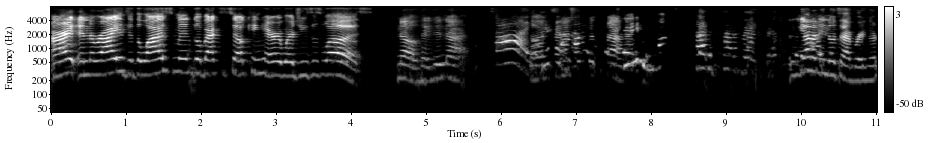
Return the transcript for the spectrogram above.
All right, and Nariah, did the wise men go back to tell King Herod where Jesus was? No, they did not. So I finished with the tie. Y'all don't need no tiebreaker.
